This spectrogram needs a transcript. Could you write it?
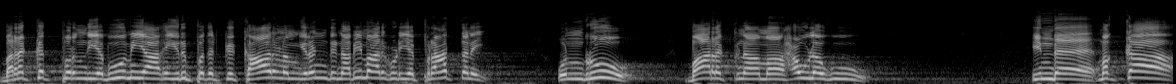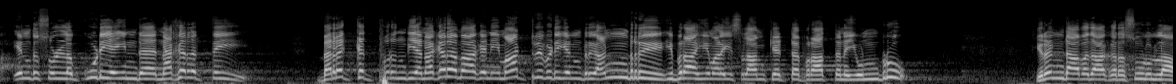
வரக்கத் பொருந்திய பூமியாக இருப்பதற்கு காரணம் இரண்டு நபிமார்களுடைய பிரார்த்தனை. ஒன்று பாரக்னாமா ஹவுலகு இந்த மக்கா என்று சொல்லக்கூடிய இந்த நகரத்தை பரக்கத் பொருந்திய நகரமாக நீ மாற்றிவிடு என்று அன்று இப்ராஹிம் அலை இஸ்லாம் கேட்ட பிரார்த்தனை ஒன்று. இரண்டாவதாக ரசூலுல்லா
